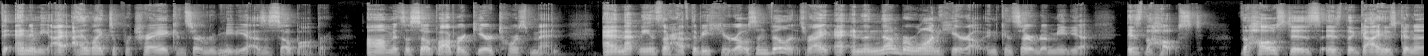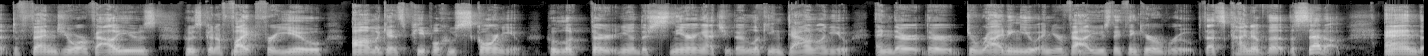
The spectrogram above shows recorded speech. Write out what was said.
the enemy. I, I like to portray conservative media as a soap opera. Um, it's a soap opera geared towards men. And that means there have to be heroes and villains, right? And, and the number one hero in conservative media is the host. The host is is the guy who's going to defend your values, who's going to fight for you um, against people who scorn you, who look they're you know they're sneering at you, they're looking down on you, and they're they're deriding you and your values. They think you're a rube. That's kind of the the setup. And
